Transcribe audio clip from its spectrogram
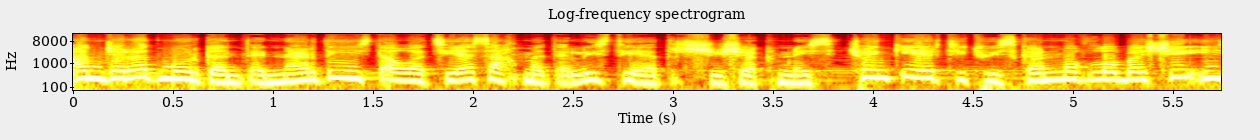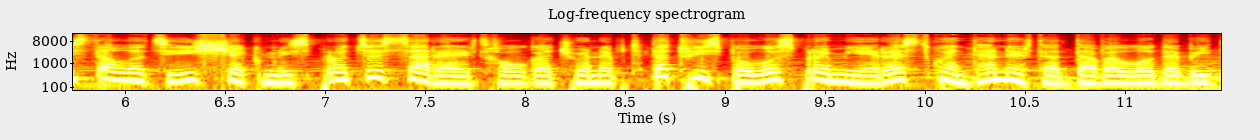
ამჯერად მორგან ტენარდი ინსტალაციას ახმეტელის თეატრში შექმნის. ჩვენ კი ერთი თვის განმავლობაში ინსტალაციის შექმნის პროცესს არაერთხელ გაჩვენებთ და თვის ბოლოს პრემიერას თქვენთან ერთად დაველოდებით.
